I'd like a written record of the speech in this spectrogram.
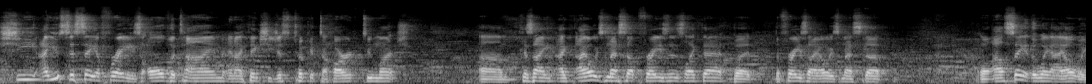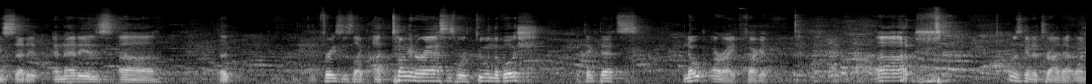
She, I used to say a phrase all the time, and I think she just took it to heart too much. Because I, I, I always mess up phrases like that, but the phrase I always messed up, well, I'll say it the way I always said it, and that is, uh, uh, phrase is like a tongue in her ass is worth two in the bush. I think that's nope. All right, fuck it. Uh, I was gonna try that one.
